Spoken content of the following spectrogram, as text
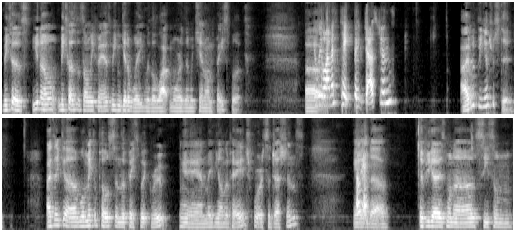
because you know because it's OnlyFans, we can get away with a lot more than we can on Facebook. Uh, Do we want to take suggestions? I would be interested. I think uh, we'll make a post in the Facebook group and maybe on the page for suggestions. And Okay. uh, if you guys want to see some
